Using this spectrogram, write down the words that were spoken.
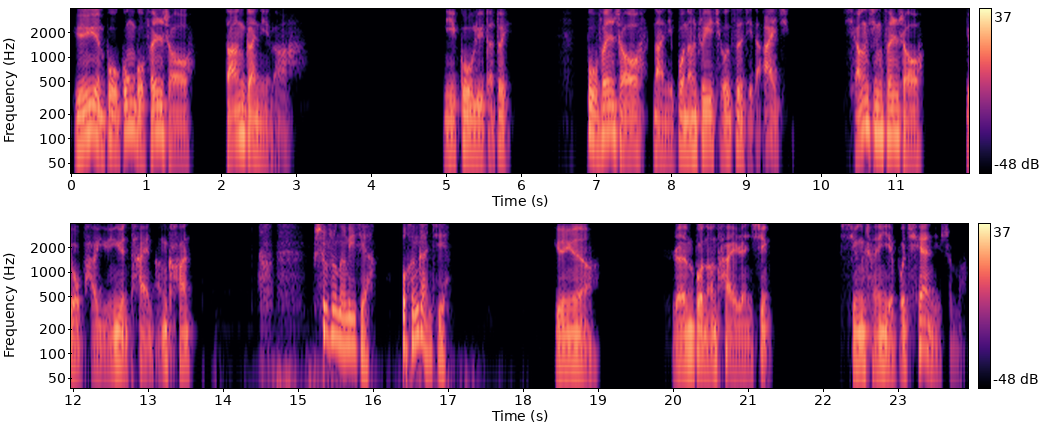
云云不公布分手，耽搁你了。你顾虑的对，不分手，那你不能追求自己的爱情；强行分手，又怕云云太难堪。叔叔能理解，我很感激。云云啊，人不能太任性。星辰也不欠你什么，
